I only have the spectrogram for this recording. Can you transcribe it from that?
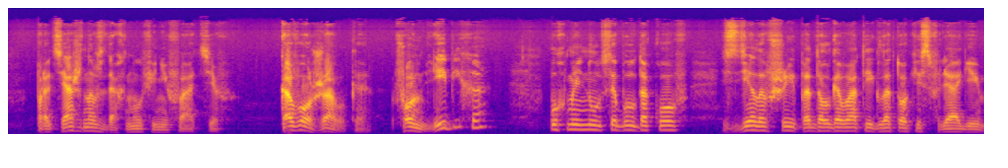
— протяжно вздохнул Финифатьев. «Кого жалко? Фон Либиха?» — ухмыльнулся Булдаков, сделавший подолговатый глоток из фляги.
